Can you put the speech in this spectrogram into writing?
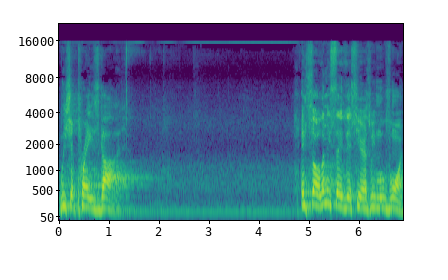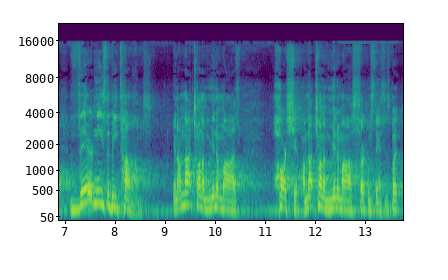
we should praise God. And so let me say this here as we move on. There needs to be times, and I'm not trying to minimize hardship, I'm not trying to minimize circumstances, but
